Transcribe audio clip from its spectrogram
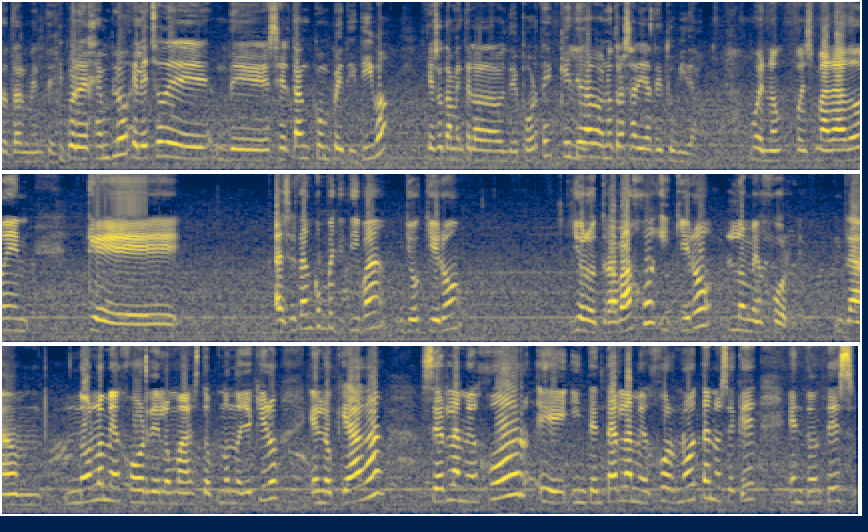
Totalmente. Y por ejemplo, el hecho de, ser tan competitiva, que eso también te lo ha dado el deporte, ¿qué te ha mm. dado en otras áreas de tu vida? Bueno, pues me ha dado en que al ser tan competitiva yo quiero, yo lo trabajo y quiero lo mejor no lo mejor de lo más top, no, no, yo quiero en lo que haga ser la mejor, eh, intentar la mejor nota, no sé qué, entonces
